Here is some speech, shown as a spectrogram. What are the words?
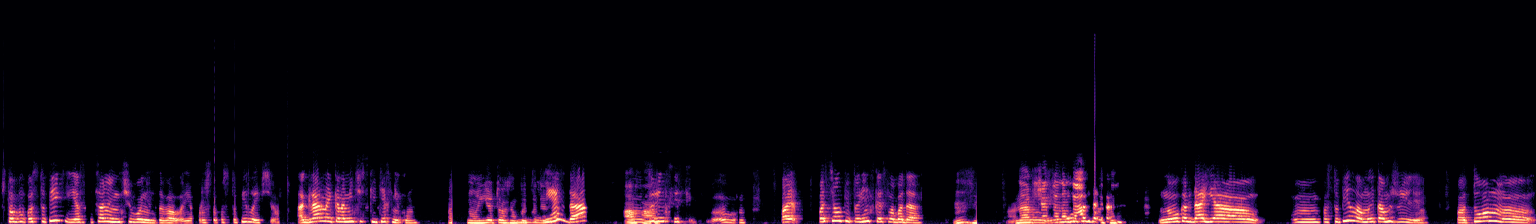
чтобы поступить, я специально ничего не сдавала, я просто поступила и все. Аграрно-экономический техникум. Ну, ее тоже будет. Есть, да? Ага. Туринский, э, в поселке Туринская Слобода. На Ну, общественном ну, транспорте? Но когда я поступила, мы там жили. Потом, э,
